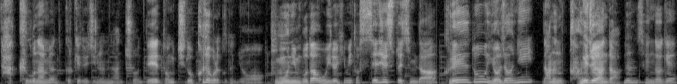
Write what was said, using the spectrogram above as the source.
다 크고 나면 그렇게 되지는 않죠. 내 덩치도 커져 버렸거든요. 부모님보다 오히려 힘이 더 세질 수도 있습니다. 그래도 여전히 나는 강해져야 한다는 생각에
